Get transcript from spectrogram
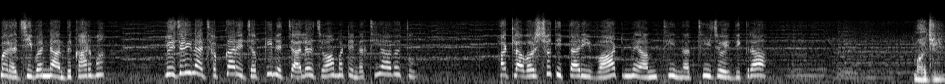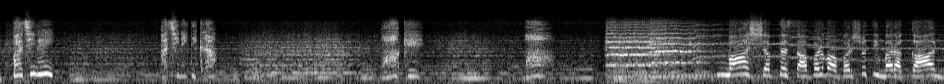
મારા જીવનના અંધકારમાં વીજળીના ઝબકારે ઝબકીને ચાલ્યો જવા માટે નથી આવ્યો તું આટલા વર્ષોથી તારી વાટ મેં અમથી નથી જોઈ દીકરા. માજી. પાછી નહીં. પાછી નહીં દીકરા. માં કે? માં. માં શબ્દ સાંભળવા વર્ષોથી મારા કાન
